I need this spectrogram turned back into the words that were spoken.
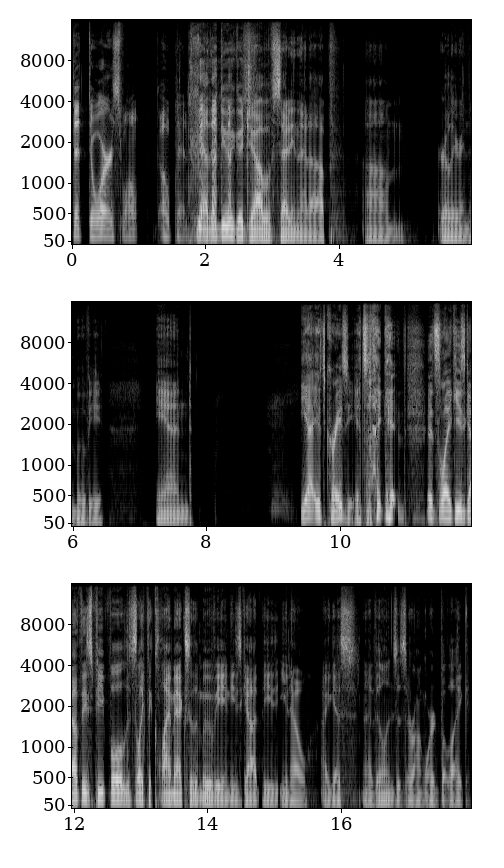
the doors won't open. yeah, they do a good job of setting that up um, earlier in the movie, and yeah, it's crazy. It's like it, it's like he's got these people. It's like the climax of the movie, and he's got the you know, I guess uh, villains is the wrong word, but like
